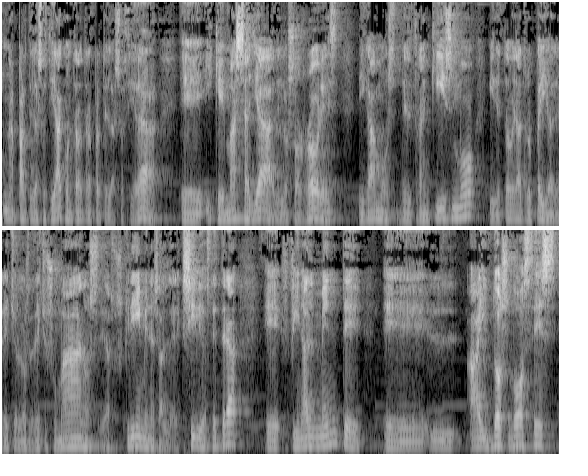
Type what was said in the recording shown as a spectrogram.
una parte de la sociedad contra otra parte de la sociedad, eh, y que más allá de los horrores digamos, del franquismo y de todo el atropello a derechos, los derechos humanos, a sus crímenes, al exilio, etcétera, eh, finalmente eh, hay dos voces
